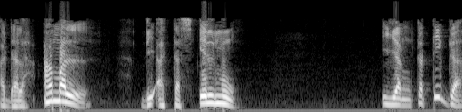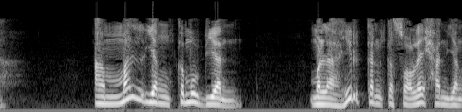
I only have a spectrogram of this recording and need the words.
adalah amal di atas ilmu. Yang ketiga amal yang kemudian melahirkan kesolehan yang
